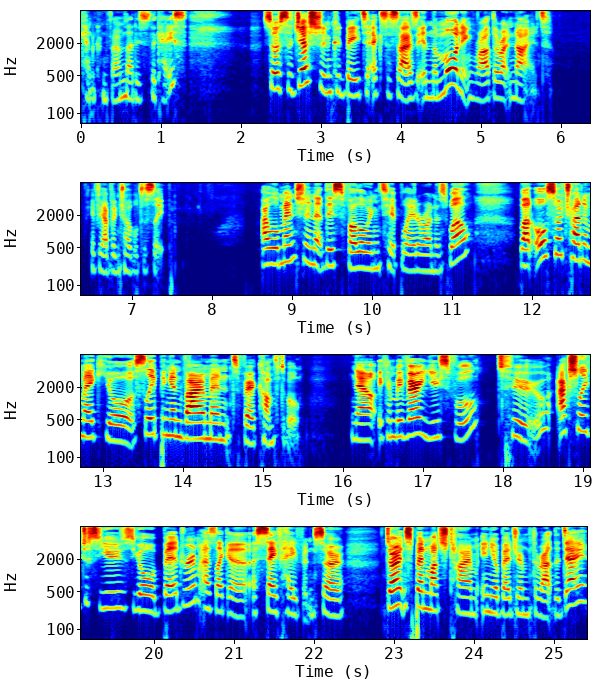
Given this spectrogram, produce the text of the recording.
can confirm that is the case. So, a suggestion could be to exercise in the morning rather at night if you're having trouble to sleep. I will mention this following tip later on as well, but also try to make your sleeping environment very comfortable. Now, it can be very useful to actually just use your bedroom as like a, a safe haven. So, don't spend much time in your bedroom throughout the day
